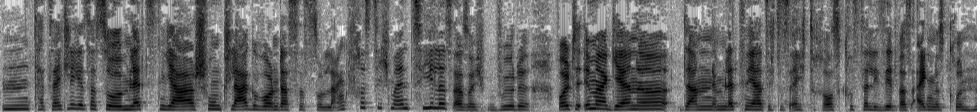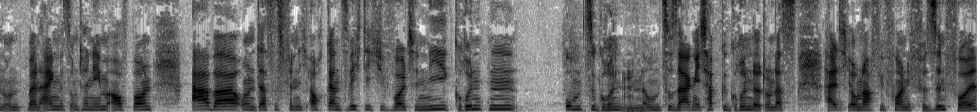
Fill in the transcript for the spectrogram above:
Hm, tatsächlich ist das so im letzten Jahr schon klar geworden, dass das so langfristig mein Ziel ist. Also ich würde, wollte immer gerne, dann im letzten Jahr hat sich das echt rauskristallisiert, was eigenes gründen und mein eigenes Unternehmen aufbauen. Aber, und das ist, finde ich, auch ganz wichtig, ich wollte nie gründen, um zu gründen, mhm. um zu sagen, ich habe gegründet und das halte ich auch nach wie vor nicht für sinnvoll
